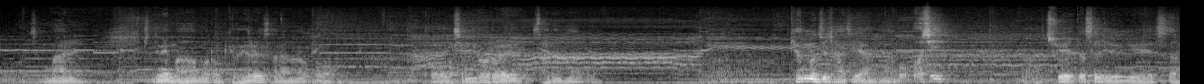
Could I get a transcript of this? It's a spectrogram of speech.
어, 정말 주님의 마음으로 교회를 사랑하고 또 성도를 사랑하고 어, 견문질하지 아니하고 오직 어, 주의 뜻을 이루기 위해서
